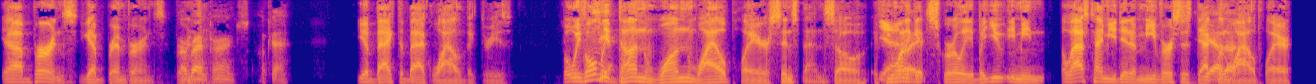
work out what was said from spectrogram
Yeah, Burns. You got Brent Burns. or Burnsy. Brent Burns. Okay. You have back to back wild victories. But we've only See, done one wild player since then. So if you want Right. to get squirrely, but you, I mean, the last time you did a me versus Declan Yeah, that- wild player,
